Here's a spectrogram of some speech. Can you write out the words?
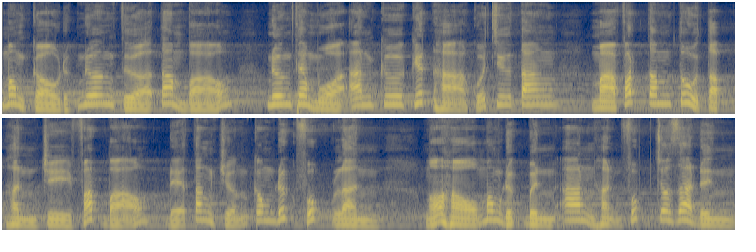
mong cầu được nương tựa Tam Bảo, nương theo mùa an cư kiết hạ của chư Tăng, mà phát tâm tu tập hành trì Pháp Bảo để tăng trưởng công đức phúc lành, ngõ hầu mong được bình an hạnh phúc cho gia đình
